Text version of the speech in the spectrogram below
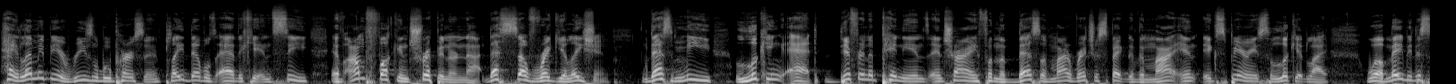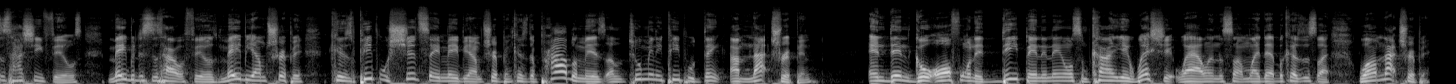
"Hey, let me be a reasonable person, play devil's advocate, and see if I'm fucking tripping or not." That's self regulation. That's me looking at different opinions and trying from the best of my retrospective and my experience to look at like, well, maybe this is how she feels. Maybe this is how it feels. Maybe I'm tripping because people should say maybe I'm tripping because the problem is uh, too many people think I'm not tripping and then go off on the deep end and they on some Kanye West shit wilding or something like that because it's like, well, I'm not tripping.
